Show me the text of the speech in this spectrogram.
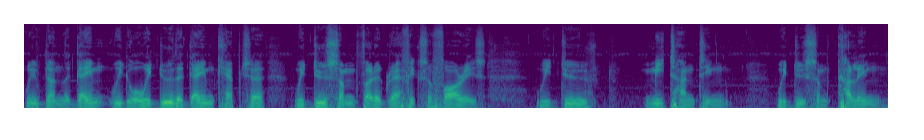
we've done the game. We or we do the game capture. We do some photographic safaris. We do meat hunting. We do some culling.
